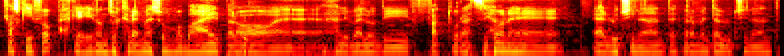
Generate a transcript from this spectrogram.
fa schifo perché io non giocherei mai su mobile però eh, a livello di fatturazione è allucinante, veramente allucinante.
